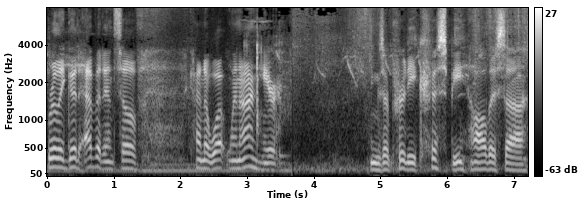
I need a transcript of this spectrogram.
really good evidence of kind of what went on here. Things are pretty crispy. All this uh,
